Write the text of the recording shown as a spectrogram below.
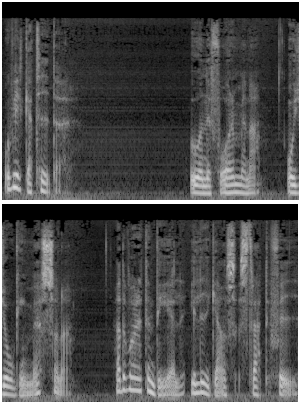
och vilka tider. Uniformerna och joggingmössorna hade varit en del i ligans strategi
